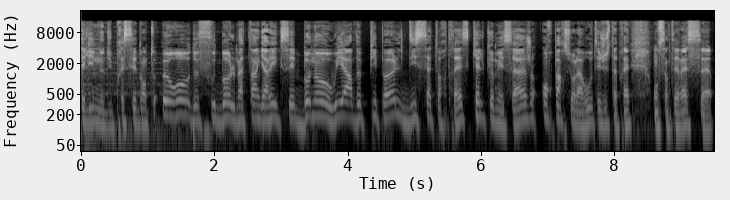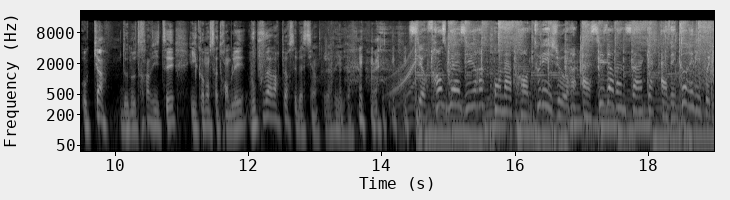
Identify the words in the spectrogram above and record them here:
C'était l'hymne du précédent Euro de football. Matin Garrix et Bono. We are the people. 17h13 quelques messages. On repart sur la route et juste après on s'intéresse au cas de notre invité il commence à trembler vous pouvez avoir peur Sébastien j'arrive Sur France Bleu Azur, on apprend tous les jours à 6h25 avec Aurélie Police.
